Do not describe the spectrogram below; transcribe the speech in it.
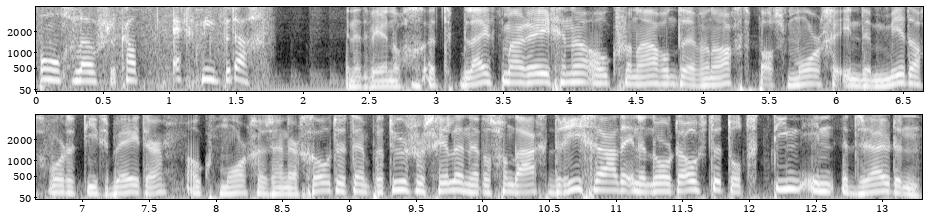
Ongelooflijk, had het echt niet bedacht. En het weer nog. Het blijft maar regenen, ook vanavond en vannacht. Pas morgen in de middag wordt het iets beter. Ook morgen zijn er grote temperatuursverschillen, net als vandaag. 3 graden in het noordoosten tot 10 in het zuiden.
